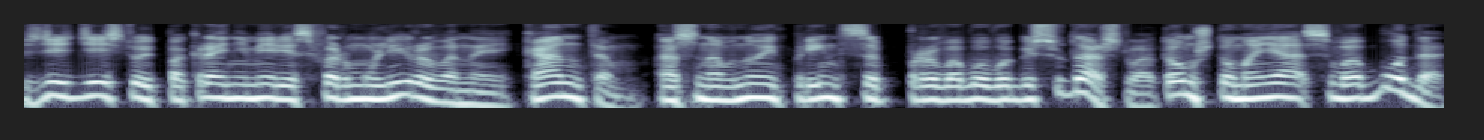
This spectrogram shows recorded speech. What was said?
Здесь действует, по крайней мере, сформулированный Кантом основной принцип правового государства о том, что моя свобода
